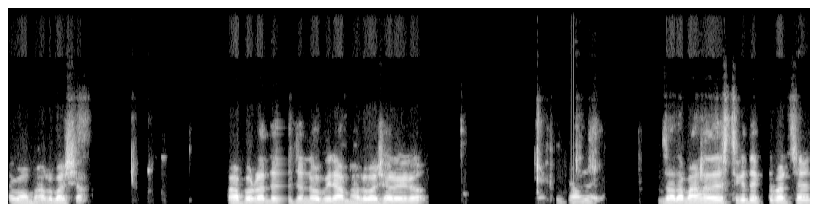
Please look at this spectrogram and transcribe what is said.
এবং ভালোবাসা। আপনাদের জন্য অবিরাম ভালোবাসা রইল। যারা বাংলাদেশ থেকে দেখতে পাচ্ছেন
